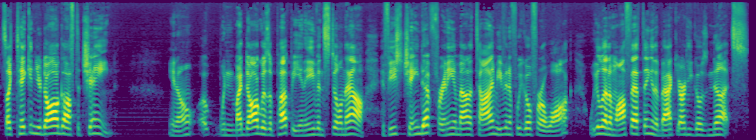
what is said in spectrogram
It's like taking your dog off the chain. You know, uh, when my dog was a puppy, and even still now, if he's chained up for any amount of time, even if we go for a walk, we let him off that thing in the backyard, he goes nuts.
